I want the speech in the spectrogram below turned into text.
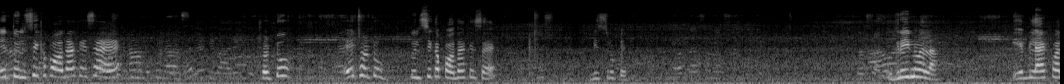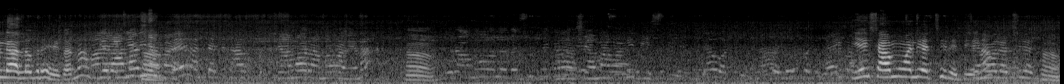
ये तुलसी का पौधा कैसा है? छोटू ए छोटू तुलसी का पौधा कैसा है? बीस रुपए। ग्रीन वाला? ये ब्लैक वाला अलग रहेगा ना? हाँ हाँ। ये शाम वाली अच्छी रहती है ना? हाँ।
